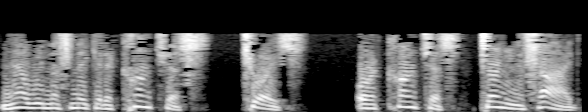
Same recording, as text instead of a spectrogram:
Now we must make it a conscious choice or a conscious turning aside.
